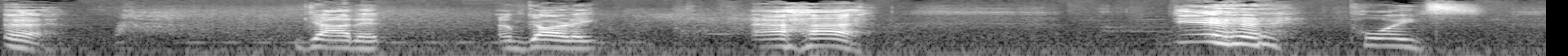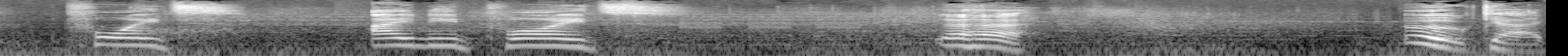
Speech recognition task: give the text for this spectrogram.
Uh. Got it. I'm guarding. Aha. Yeah. Points. Points. I need points. Uh-huh. Oh, God.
